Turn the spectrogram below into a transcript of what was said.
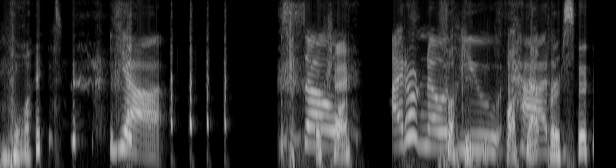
What? Yeah. So okay. I don't know Fucking if you fuck that person.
